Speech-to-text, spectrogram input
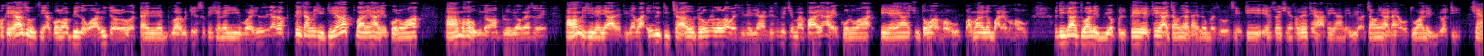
okay အဲ့ဆိုရင်အကုန်လုံးပြည့်စုံသွားပြီကျွန်တော်တို့အတိုင်းတွေလည်းပြသွားပြီ description လည်းရေးသွားပြီဆိုရင်အဲ့တော့ကိစ္စမရှိဘူးဒီထဲမှာပါတဲ့ဟာတွေအကုန်လုံးကဘာမှမဟုတ်ဘူးเนาะဘယ်လိုပြောမလဲဆိုရင်ဘာမှမရေးလဲရတယ်ဒီထဲမှာ English teacher အဲ့လိုတစ်လုံးတစ်လုံးလောက်ပဲရေးလဲရတယ် description မှာပါတဲ့ဟာတွေအကုန်လုံးက AI ကယူတော့မှာမဟုတ်ဘူးဘာမှလုပ်မှာလည်းမဟုတ်ဘူး အဓိကသူကနေပြီးတော့ဘယ်ထက်အကြောင်းအရာတိုင်းလုပ်မယ်ဆိုလို့ရှိရင်ဒီ instruction ဆိုတဲ့ထက်အထက်ကနေပြီးတော့အကြောင်းအရာတိုင်းကိုသူကနေပြီးတော့ဒီ gen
